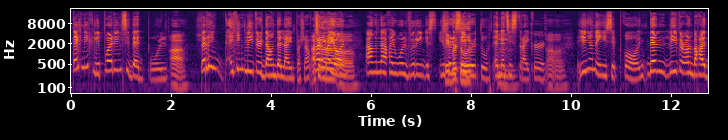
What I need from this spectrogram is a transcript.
technically, pwedeng si Deadpool. Ah. Pero I think later down the line pa siya. Ah, Parang ngayon, oo. ang na kay Wolverine is usually Sabretooth. Sabretooth. And then Mm. si Striker. Oo. Yun yung naisip ko. Then later on, baka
